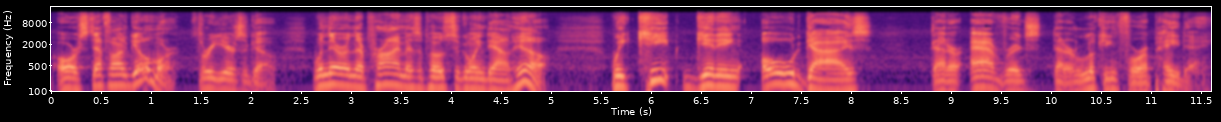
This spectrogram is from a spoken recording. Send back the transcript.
or Stephon Gilmore three years ago, when they're in their prime as opposed to going downhill. We keep getting old guys that are average that are looking for a payday.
